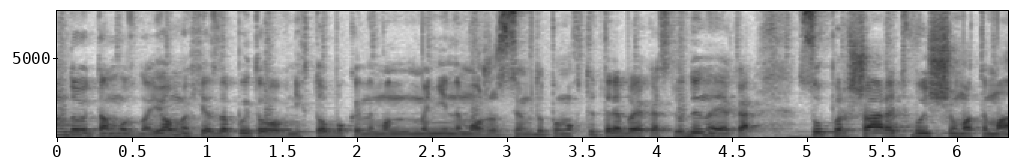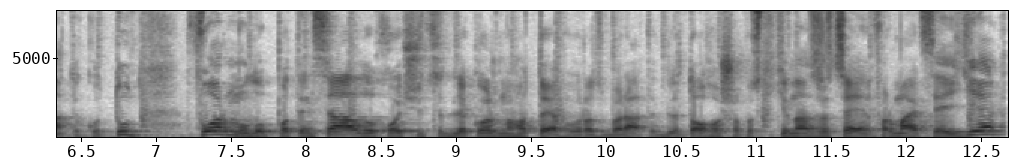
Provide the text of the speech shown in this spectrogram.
командою, там у знайомих я запитував, ніхто поки не мені не може з цим допомогти. Треба якась людина, яка супер шарить вищу математику. Тут формулу потенціалу хочеться для кожного тегу розбирати. Для того, щоб оскільки в нас вже ця інформація є,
